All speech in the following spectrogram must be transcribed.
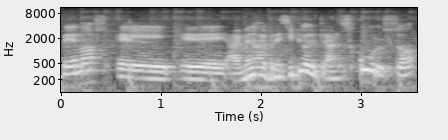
vemos el, eh, al menos al principio el transcurso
